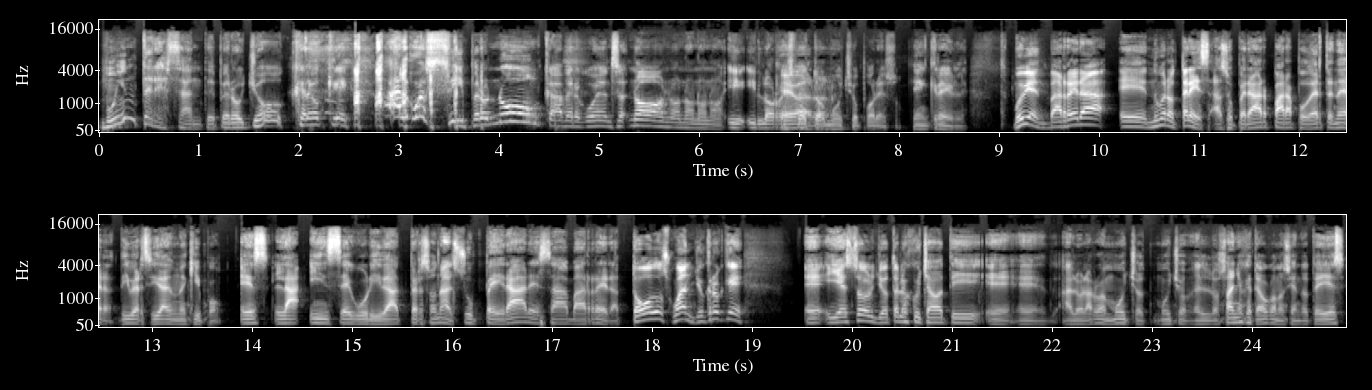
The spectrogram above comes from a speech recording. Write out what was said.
muy interesante, pero yo creo que algo así, pero nunca vergüenza. No, no, no, no, no. Y, y lo respeto bárbaro. mucho por eso. Qué increíble. Muy bien, barrera eh, número tres a superar para poder tener diversidad en un equipo es la inseguridad personal, superar esa barrera. Todos, Juan, yo creo que, eh, y eso yo te lo he escuchado a ti eh, a lo largo de mucho, mucho, en los años que tengo conociéndote, y es,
